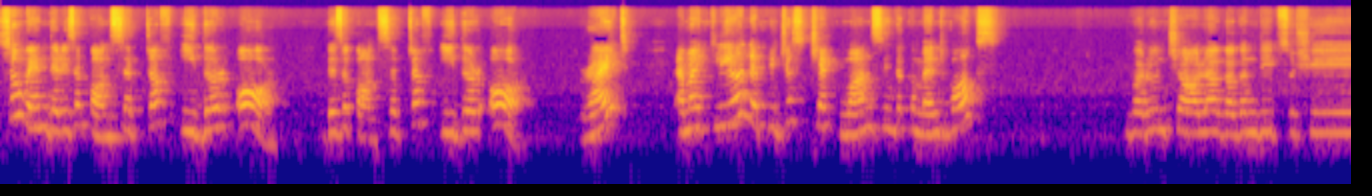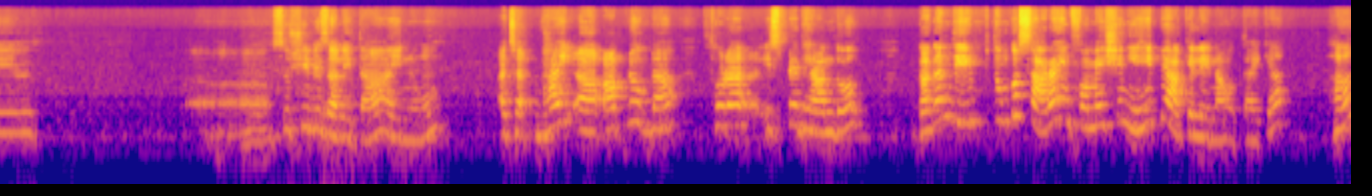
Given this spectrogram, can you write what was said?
So when there is a concept of either or, there's a concept of either or, right? Am I clear? Let me just check once in the comment box. Varun Chawla, Gagandeep, Sushil. Uh, Sushil is Anita, I know. अच्छा भाई आप लोग ना थोड़ा इस पे ध्यान दो गगनदीप तुमको सारा इंफॉर्मेशन यहीं पे आके लेना होता है क्या हाँ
